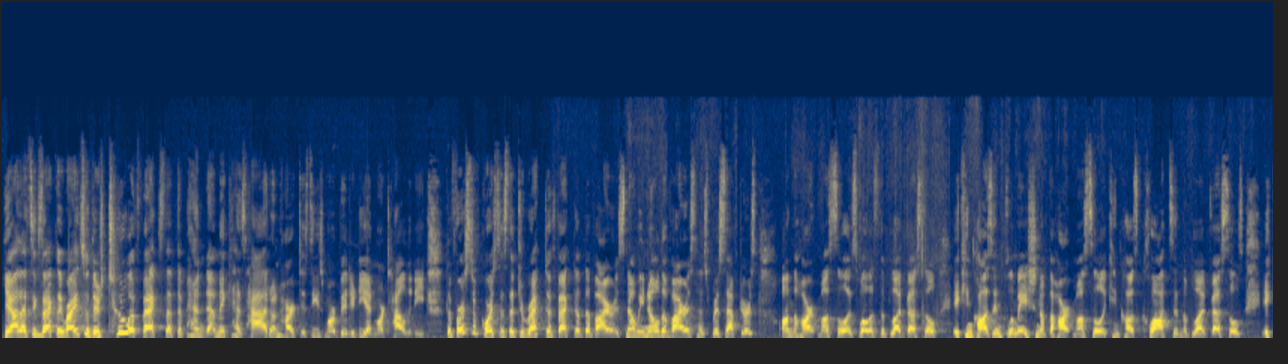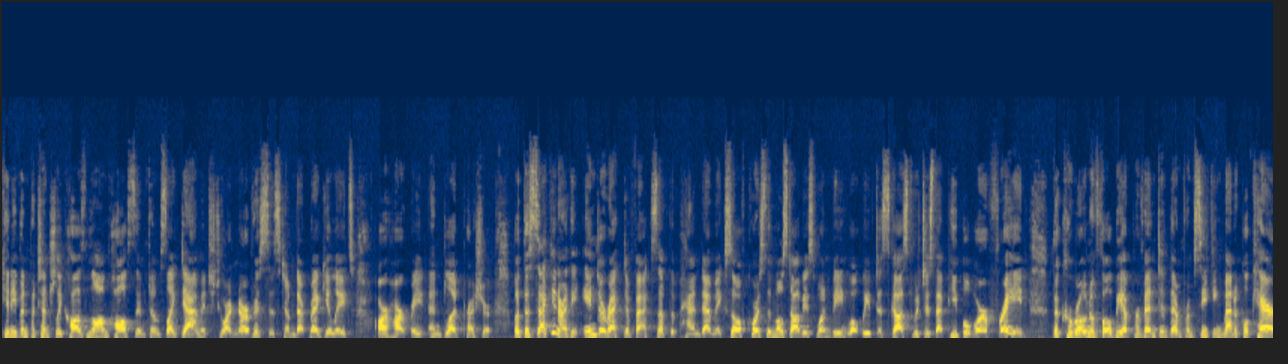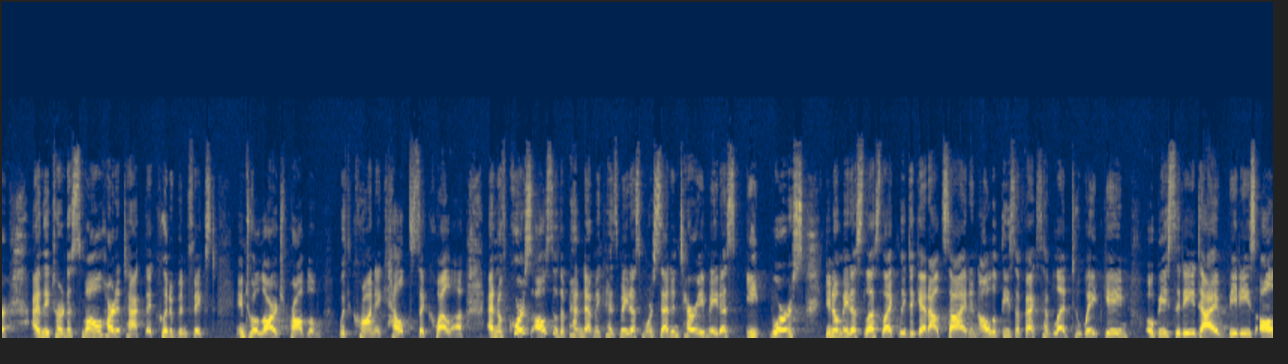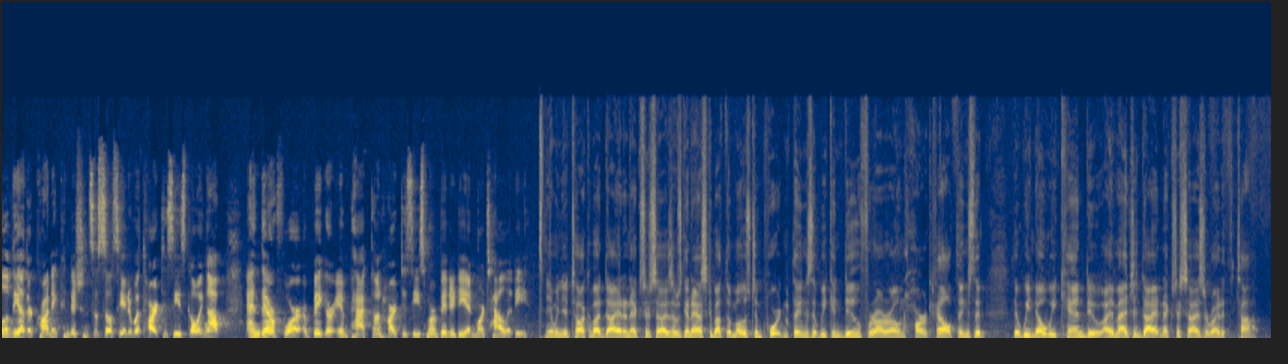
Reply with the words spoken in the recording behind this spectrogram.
Yeah, that's exactly right. So there's two effects that the pandemic has had on heart disease morbidity and mortality. The first, of course, is the direct effect of the virus. Now we know the virus has receptors on the heart muscle as well as the blood vessel. It can cause inflammation of the heart muscle. It can cause clots in the blood vessels. It can even potentially cause long haul symptoms like damage to our nervous system that regulates our heart rate and blood pressure. But the second are the indirect effects of the pandemic. So of course, the most obvious one being what we've discussed, which is that people were afraid. The coronaphobia prevented them from seeking medical care, and they turned a small heart attack that could have been fixed into a large problem with chronic health sequela. And of course, also the pandemic has made us more sedentary, made us eat worse, you know, made us less likely to get outside. And all of these effects have led to weight gain, obesity, diabetes, all of the other chronic conditions associated with heart disease going up, and therefore a bigger impact on heart disease morbidity and mortality. Yeah, when you talk about diet and exercise, I was going to ask about the most important things that we can do for our own heart health, things that, that we know we can do. I imagine diet and exercise are right at the top.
